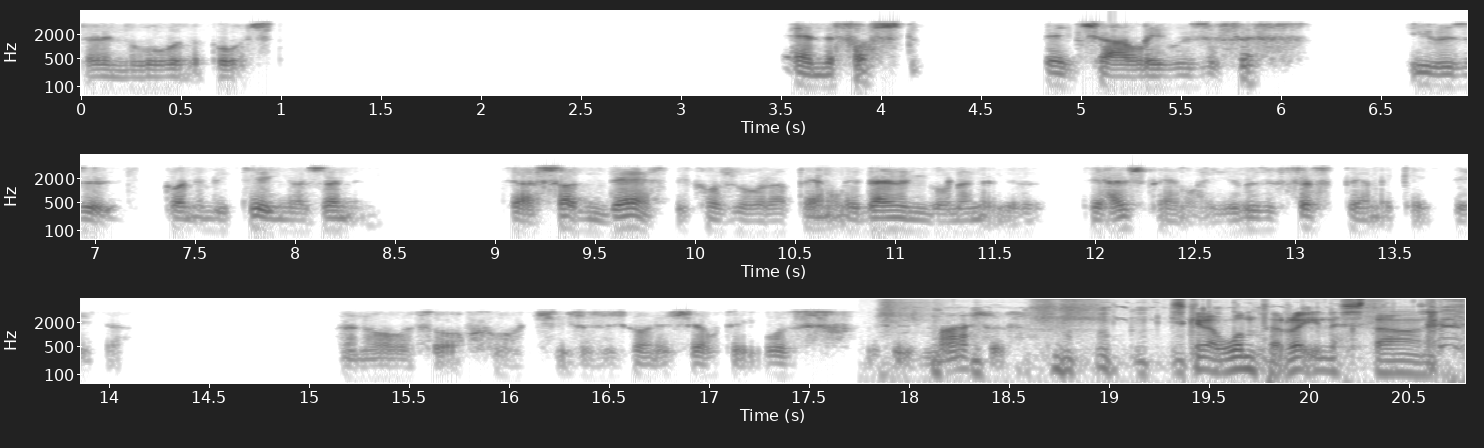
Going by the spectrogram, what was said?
down the low of the post. And the first, then Charlie was the fifth. He was uh, going to be taking us into a sudden death because we were a penalty down going into the, the house penalty. He was the fifth penalty kick taker. And all I thought, oh, Jesus, he's going to Celtic. Well, this is massive. he's going to lump it right in the stand.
